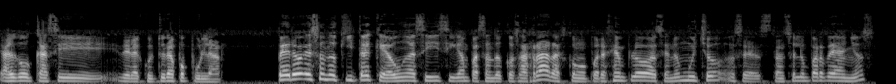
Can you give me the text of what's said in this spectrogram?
algo casi de la cultura popular. Pero eso no quita que aún así sigan pasando cosas raras, como por ejemplo hace no mucho, o sea, tan solo un par de años,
